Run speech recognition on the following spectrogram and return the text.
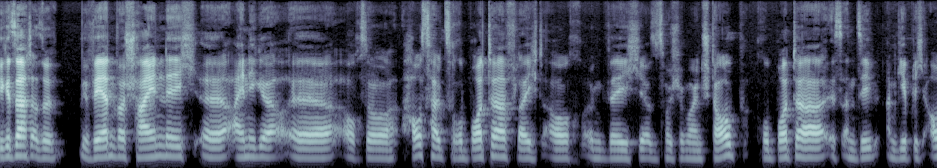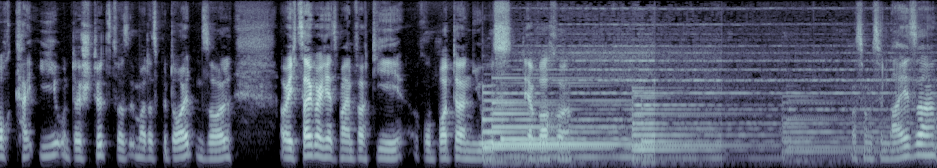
wie gesagt, also wir werden wahrscheinlich äh, einige äh, auch so Haushaltsroboter, vielleicht auch irgendwelche, also zum Beispiel mein Staubroboter ist an angeblich auch KI unterstützt, was immer das bedeuten soll. Aber ich zeige euch jetzt mal einfach die Roboter-News der Woche. Was ein bisschen leiser.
